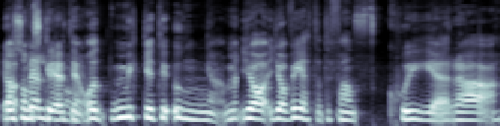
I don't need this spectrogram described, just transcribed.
Ja, och som skrev till många. Och mycket till unga. Men jag, jag vet att det fanns queera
